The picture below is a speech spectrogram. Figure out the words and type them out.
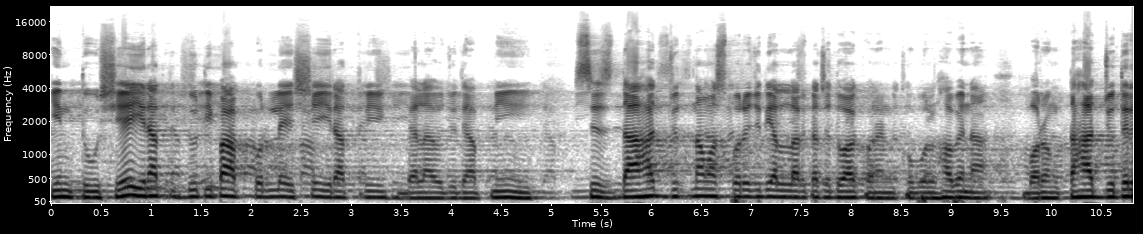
কিন্তু সেই রাত্রি দুটি পাপ করলে সেই রাত্রি বেলায় যদি আপনি সিজদা হাজ্জুদ নামাজ পড়ে যদি আল্লাহর কাছে দোয়া করেন, কবুল হবে না। বরং তাহাজ্জুদের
